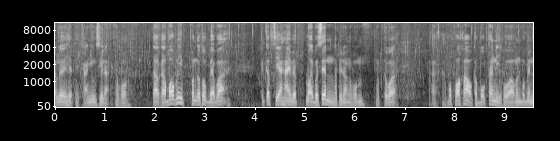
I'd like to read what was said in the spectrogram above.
ก็เลยเฮ็ดให้ขังยุ่งสิละครับผมแต่ก็บ่มีผลกระทบแบบว่าถึงกับเสียหายแบบร้อยเปอร์เซ็นต์ครับพี่น้องครับผมครับแต่ว่าอ่าบ่อเข้ากับบกทางนี้เพราะว่ามันบ่เป็น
